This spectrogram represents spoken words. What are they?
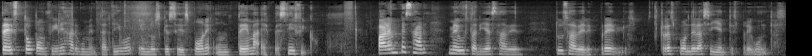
texto con fines argumentativos en los que se expone un tema específico. Para empezar, me gustaría saber tus saberes previos. Responde las siguientes preguntas.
